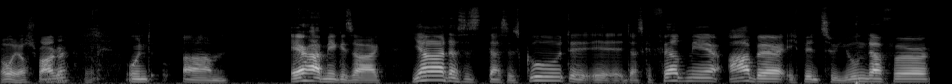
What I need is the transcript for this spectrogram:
Oh ja. Schwager. okay, ja. Und ähm, er hat mir gesagt, ja, das ist, das ist gut, äh, äh, das gefällt mir, aber ich bin zu jung dafür.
